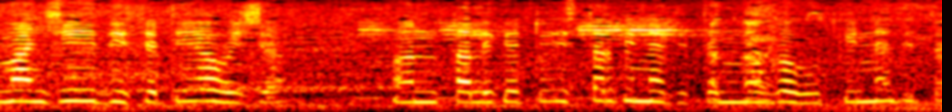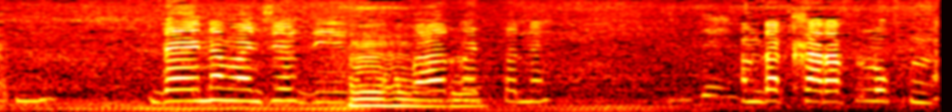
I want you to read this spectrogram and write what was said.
মানসি দিছে টিয়া হয়েছে তালিকে একটু ইস্তার কিনে দিতেন হুট কিনে দিতেন দেয় না মানুষের দিয়ে বার। আমরা খারাপ লোক না?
